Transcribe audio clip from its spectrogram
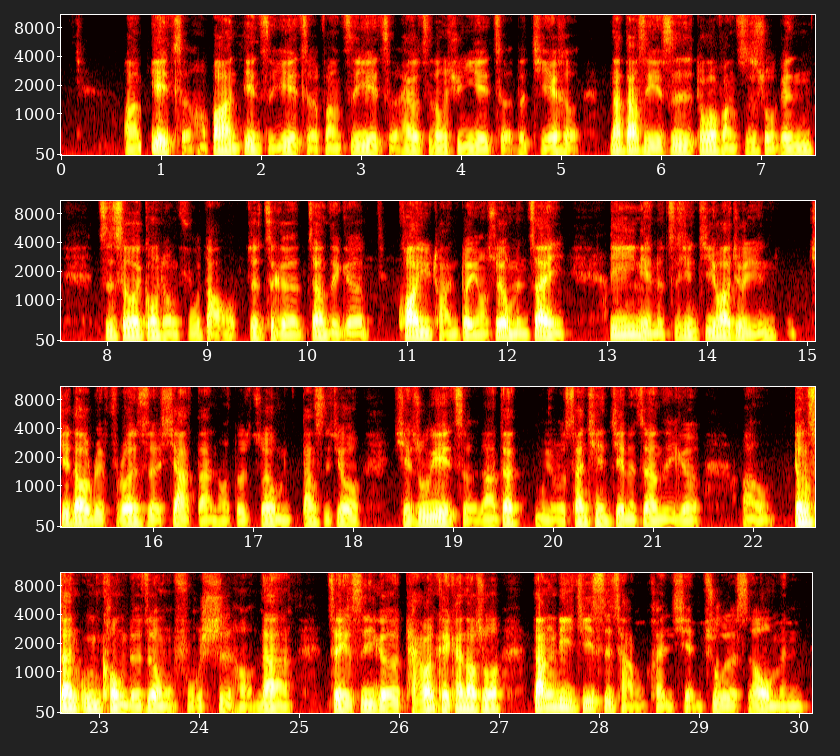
啊业者哈，包含电子业者、纺织业者，还有自动训业者的结合。那当时也是透过纺织所跟资社会共同辅导，就这个这样的一个跨域团队哦。所以我们在第一年的执行计划就已经接到 Reference 的下单哦，都所以我们当时就协助业者，然后在有了三千件的这样的一个呃登山温控的这种服饰哈，那这也是一个台湾可以看到说，当利基市场很显著的时候，我们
